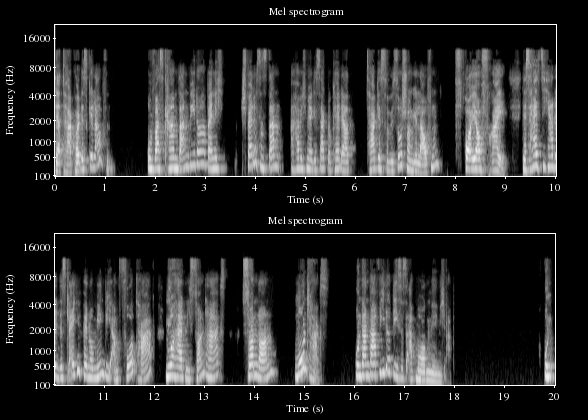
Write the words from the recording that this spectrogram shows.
Der Tag heute ist gelaufen. Und was kam dann wieder, wenn ich, spätestens dann habe ich mir gesagt, okay, der Tag ist sowieso schon gelaufen, feuerfrei. Das heißt, ich hatte das gleiche Phänomen wie am Vortag, nur halt nicht sonntags, sondern montags. Und dann war wieder dieses ab morgen nehme ich ab. Und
